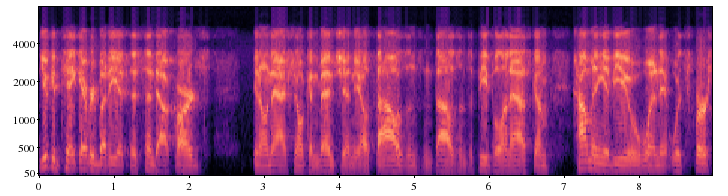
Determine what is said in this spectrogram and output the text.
you could take everybody at the SendOutCards, you know, national convention, you know, thousands and thousands of people and ask them how many of you when it was first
